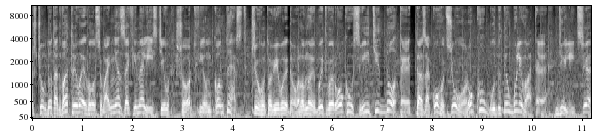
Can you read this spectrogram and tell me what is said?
що в Dota 2 триває голосування за фіналістів Short Film Contest. Чи готові ви до головної битви року у світі Доти? Та за кого цього року будете вболівати? Діліться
